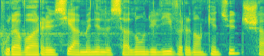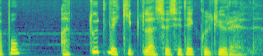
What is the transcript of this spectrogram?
Pour avoir réussi à amener le salon du livre dans Kent Sud, chapeau à toute l'équipe de la société culturelle.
